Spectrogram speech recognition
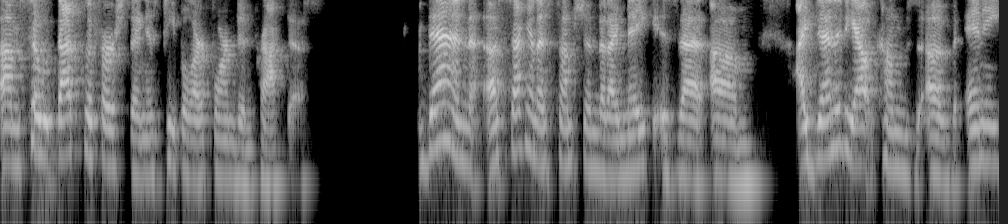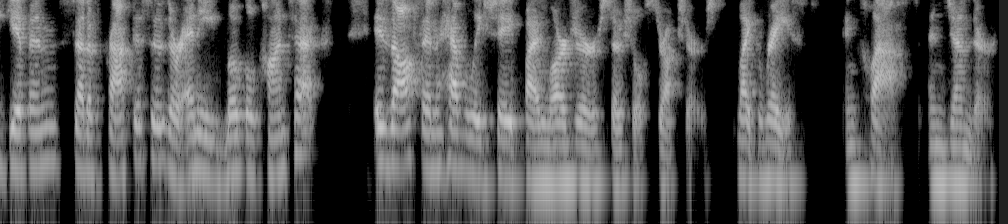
Um, so that's the first thing is people are formed in practice then a second assumption that I make is that um, identity outcomes of any given set of practices or any local context is often heavily shaped by larger social structures like race and class and gender.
